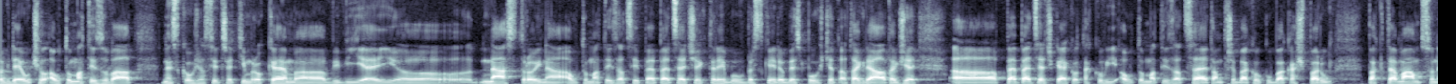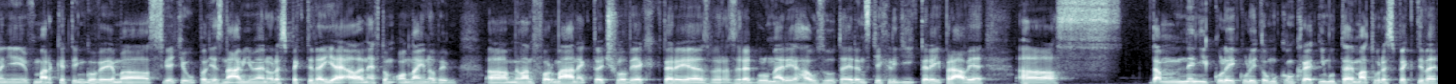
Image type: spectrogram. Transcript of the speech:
uh, kde je učil automatizovat. Dneska už asi třetím rokem uh, vyvíjejí uh, nástroj na automatizaci PPC, který budou v brzké době spouštět a tak dále. Takže uh, PPC jako takový automatizace, tam třeba jako Kuba Kašparu. Pak tam mám, co není v marketingovém uh, světě úplně známý jméno, respektive je, ale ne v tom onlineovém. Uh, Milan Formánek, to je člověk, který je z Red Bull Media Houseu, to je jeden z těch lidí, který právě tam není kvůli, kvůli tomu konkrétnímu tématu, respektive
